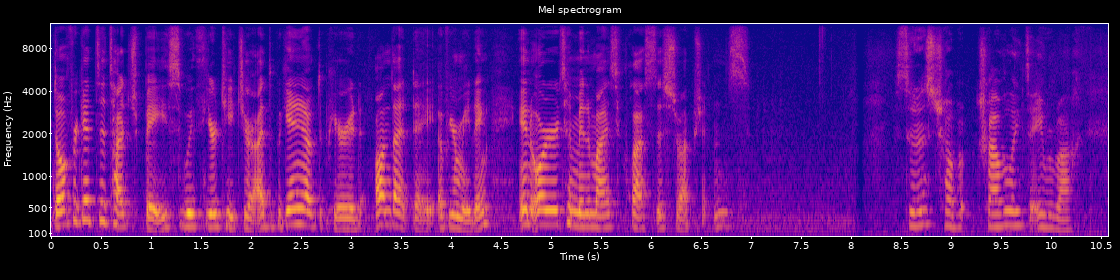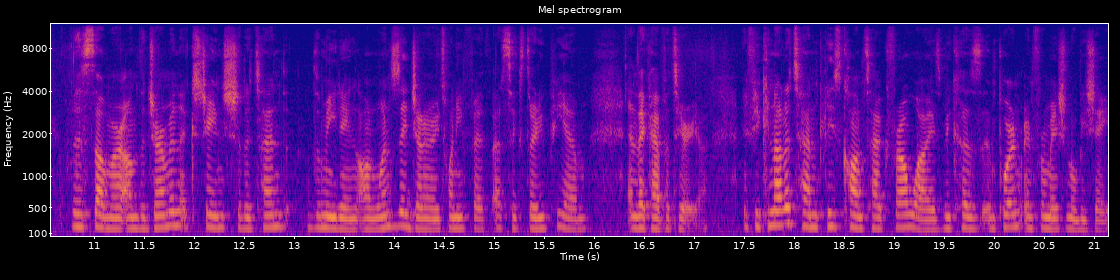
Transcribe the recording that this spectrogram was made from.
Don't forget to touch base with your teacher at the beginning of the period on that day of your meeting in order to minimize class disruptions. Students tra traveling to Eberbach this summer on the German exchange should attend the meeting on Wednesday, January 25th at 6.30 p.m. in the cafeteria. If you cannot attend, please contact Frau Wise because important information will be sh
